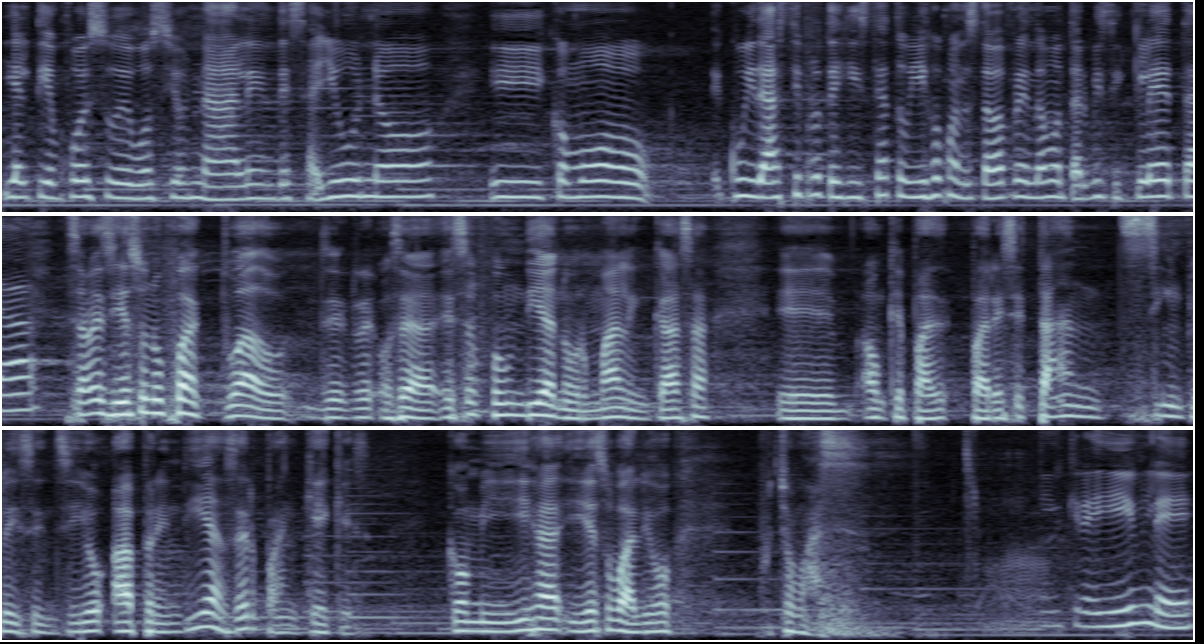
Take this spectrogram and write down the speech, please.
y el tiempo de su devocional en desayuno y cómo cuidaste y protegiste a tu hijo cuando estaba aprendiendo a montar bicicleta. ¿Sabes? Y eso no fue actuado. o sea, eso fue un día normal en casa. eh, aunque pa- parece tan simple y sencillo, aprendí a hacer panqueques con mi hija y eso valió mucho más. Increíble.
